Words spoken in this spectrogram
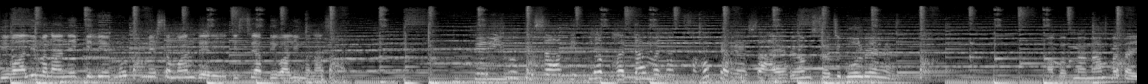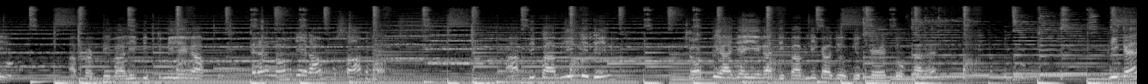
दिवाली मनाने के लिए मुफ़्त में सामान दे रही है जिससे आप दिवाली मना सकें। गरीबों के साथ इतना भद्दा साहब कर रहे हैं साहब? हम सच बोल रहे हैं। आप अपना नाम बताइए। आपका दिवाली गिफ्ट मिलेगा आपको। मेरा नाम जयराम प्रसाद है। आप दीपावली के दिन चौक पे आ जाइएगा। दीपावली का जो गिफ्ट है तोहफा है। ठीक है?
